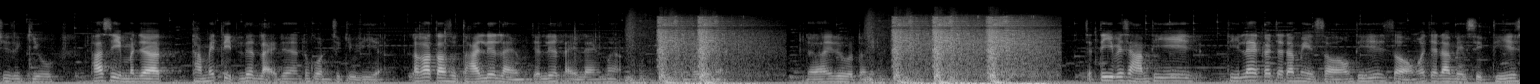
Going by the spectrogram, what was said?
ชื่อสกิลพาสซีฟมันจะทำให้ติดเลือดไหลด้วยนะทุกคนสกิล E อะแล้วก็ตอนสุดท้ายเลือดไหลมันจะเลือดไหลแรงมากเห็นไหมเนี่ยเดี๋ยวให้ดูตัวนี้ จะตีไป 3 ทีทีแรกก็จะดาเมจ2ทีที่ 2 ก็จะดาเมจ10 ทีที่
